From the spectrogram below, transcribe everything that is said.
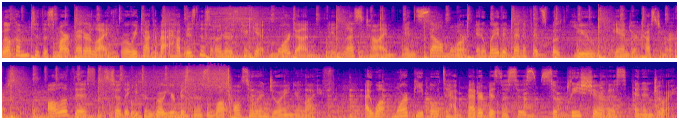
Welcome to the Smart Better Life, where we talk about how business owners can get more done in less time and sell more in a way that benefits both you and your customers. All of this so that you can grow your business while also enjoying your life. I want more people to have better businesses, so please share this and enjoy.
